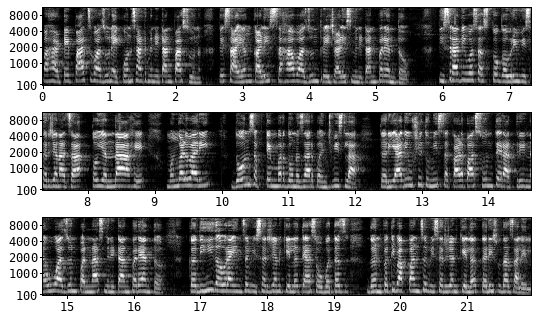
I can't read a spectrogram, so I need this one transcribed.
पहाटे पाच वाजून एकोणसाठ मिनिटांपासून ते सायंकाळी सहा वाजून त्रेचाळीस मिनिटांपर्यंत. तिसरा दिवस असतो गौरी विसर्जनाचा. तो यंदा आहे. मंगळवारी दोन सप्टेंबर दोन हजार पंचवीसला तर या दिवशी तुम्ही सकाळपासून ते रात्री नऊ वाजून पन्नास मिनिटांपर्यंत कधीही गौराईंचं विसर्जन केलं त्यासोबतच गणपती बाप्पांचं विसर्जन केलं तरीसुद्धा चालेल.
